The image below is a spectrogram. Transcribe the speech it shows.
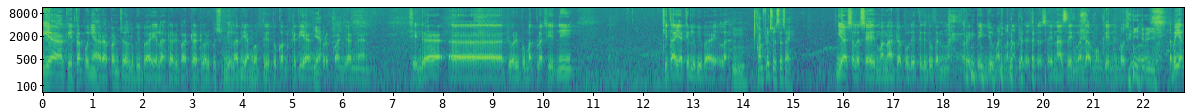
Iya, kita punya harapan jauh lebih baik lah daripada 2009 yang waktu itu konflik yang ya. berkepanjangan. Sehingga eh, 2014 ini kita yakin lebih baik lah. Hmm. Konflik sudah selesai? Ya selesai, mana ada politik itu kan ring tinju mas, mana bisa selesai, nothing lah, tidak mungkin, impossible. Iya, iya. Tapi yang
